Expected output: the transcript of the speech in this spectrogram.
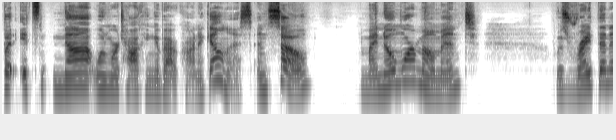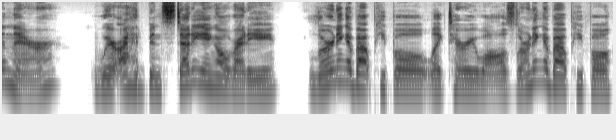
but it's not when we're talking about chronic illness. And so my no more moment was right then and there where I had been studying already, learning about people like Terry Wahls, learning about people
